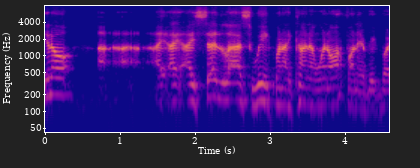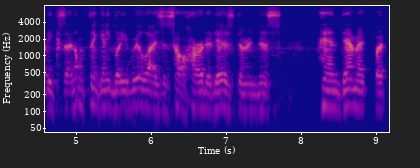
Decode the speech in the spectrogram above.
You know, I, I, said last week when I kind of went off on everybody because I don't think anybody realizes how hard it is during this pandemic, but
